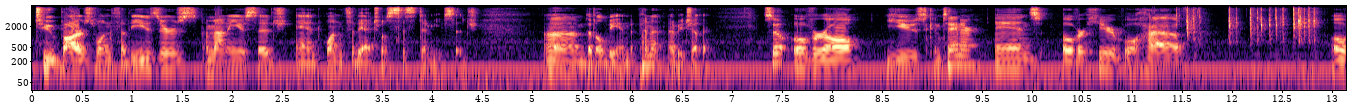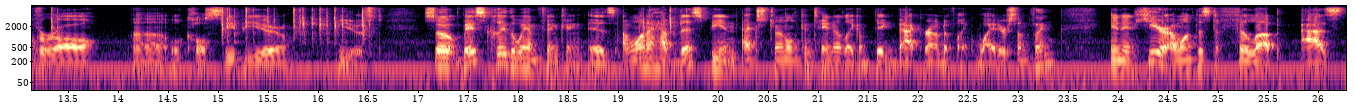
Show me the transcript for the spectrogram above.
two bars, one for the user's amount of usage and one for the actual system usage. Um, that'll be independent of each other. So overall used container, and over here we'll have overall, uh, we'll call CPU used. So basically the way I'm thinking is I want to have this be an external container, like a big background of like white or something, and in here I want this to fill up as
